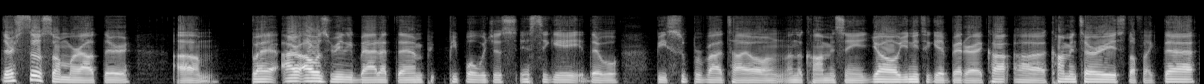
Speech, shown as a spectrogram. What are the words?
there's still somewhere out there. Um, but I, I was really bad at them. P- people would just instigate. They will be super volatile on, on the comments saying, "Yo, you need to get better at co- uh, commentary, stuff like that."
